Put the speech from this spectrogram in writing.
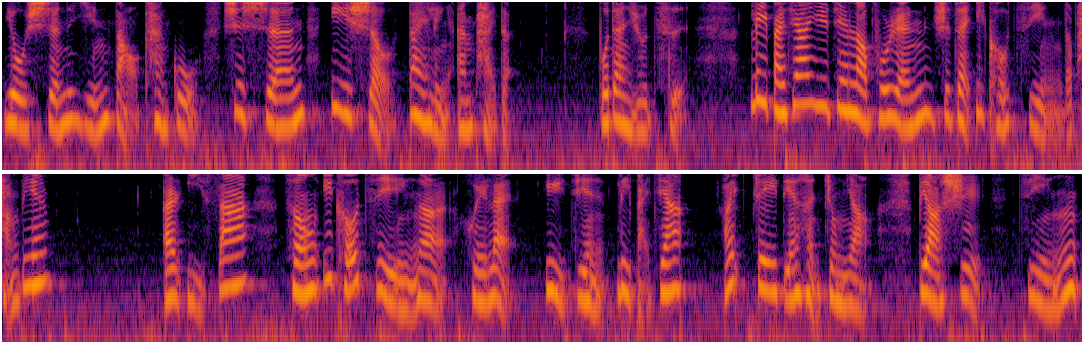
有神的引导看顾，是神一手带领安排的。不但如此，利百加遇见老仆人是在一口井的旁边，而以撒从一口井那儿回来遇见利百加。哎，这一点很重要，表示井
